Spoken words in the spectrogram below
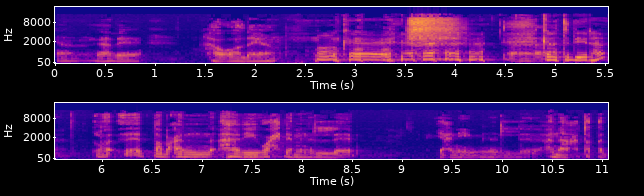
يعني هذه how old I am okay. كانت تديرها؟ طبعا هذه واحدة من ال يعني من ال أنا أعتقد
